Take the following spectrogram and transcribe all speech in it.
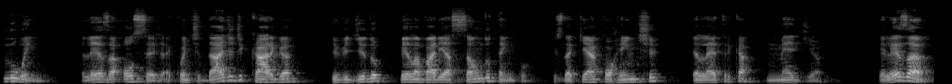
fluem, beleza? Ou seja, é quantidade de carga dividido pela variação do tempo. Isso daqui é a corrente elétrica média, beleza?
